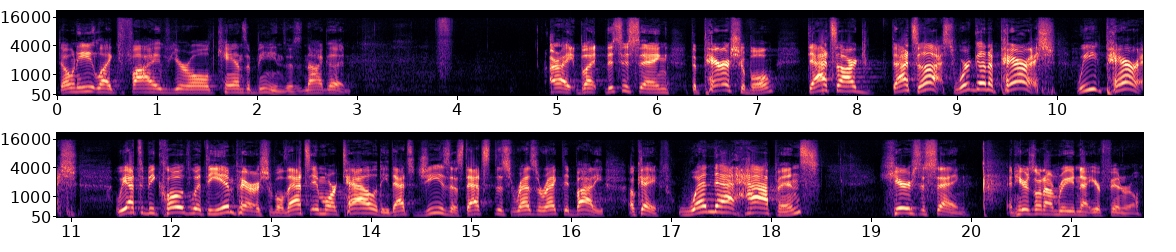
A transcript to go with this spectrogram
Don't eat like five year old cans of beans. It's not good. All right, but this is saying the perishable, that's our that's us. We're going to perish. We perish. We have to be clothed with the imperishable. That's immortality. That's Jesus. That's this resurrected body. Okay, when that happens, here's the saying, and here's what I'm reading at your funeral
